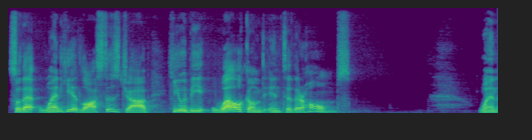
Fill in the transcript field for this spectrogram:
so that when he had lost his job, he would be welcomed into their homes. When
